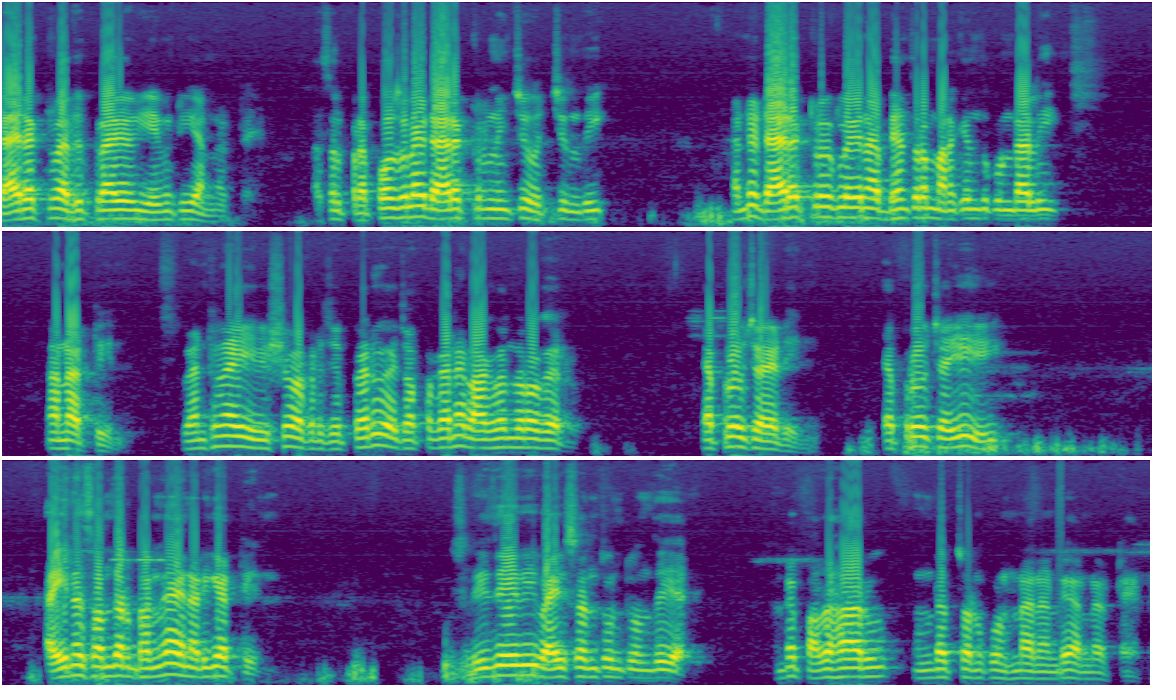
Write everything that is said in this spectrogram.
డైరెక్టర్ అభిప్రాయం ఏమిటి అన్నట్టే అసలు ప్రపోజలే డైరెక్టర్ నుంచి వచ్చింది. అంటే డైరెక్టర్కి లేని అభ్యంతరం మనకెందుకు ఉండాలి? అన్నట్టు ఈయన. వెంటనే ఈ విషయం అక్కడ చెప్పారు చెప్పగానే రాఘవేంద్రరావు గారు అప్రోచ్ అయ్యాడు ఈయన. అప్రోచ్ అయ్యి అయిన సందర్భంగా ఆయన అడిగట్టు ఈయన. శ్రీదేవి వయసు ఎంత ఉంటుంది అంటే పదహారు ఉండొచ్చు అనుకుంటున్నానండి అన్నట్టు ఆయన.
